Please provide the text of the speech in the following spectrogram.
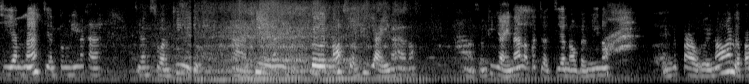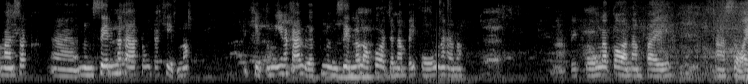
เจียนนะ เจียนตรงนี้นะคะ ยนส่วนที่อ่าที่มันเกินเนาะส่วนที่ใหญ่นะคะเนาะอ่าส่วนที่ใหญ่นะเราก็จะเจียนออกแบบนี้เนาะเห็นหรือเปล่าเอ่ยเนาะเหลือประมาณสักอ่าหนึ่งเซนนะคะ ตรงตะเข็บเนาะตะเข็บตรงนี้นะคะ เหลือหนึ่งเซนแล้วเราก็จะนำไปโค้งนะคะเนาะไปโค้งแล้วก็นำไปอ่าสอย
